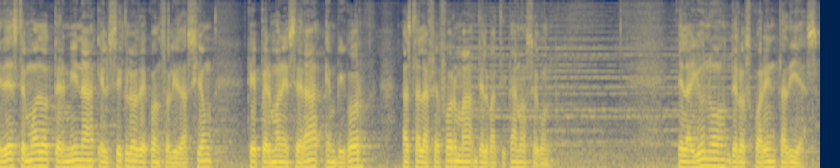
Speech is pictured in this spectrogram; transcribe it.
Y de este modo termina el ciclo de consolidación que permanecerá en vigor hasta la reforma del Vaticano II el ayuno de los 40 días.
